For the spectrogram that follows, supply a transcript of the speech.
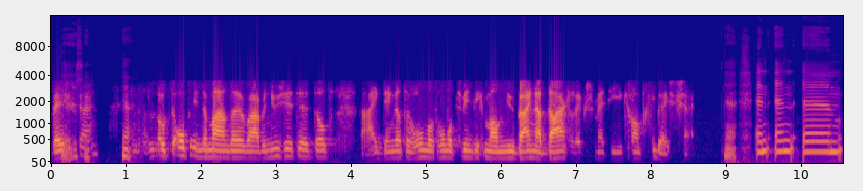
mee bezig zijn. Ja. En dat loopt op in de maanden waar we nu zitten. Dat, nou, ik denk dat er 100, 120 man nu bijna dagelijks met die Grand Prix bezig zijn. Ja. En, en um,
